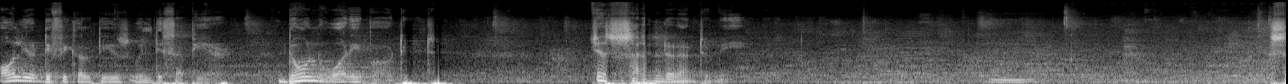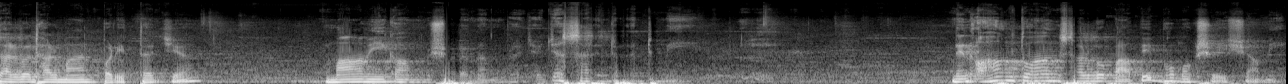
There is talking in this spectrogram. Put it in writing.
all your difficulties will disappear. Don't worry about it. Just surrender unto me. Sarvadharman paritajya mamekam sharanam. Just surrender unto me. Then aham tuang sarva papi bhumokshayishami.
